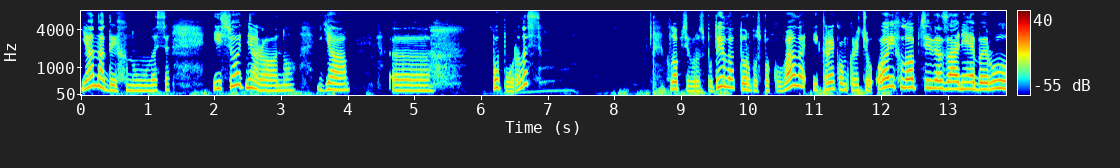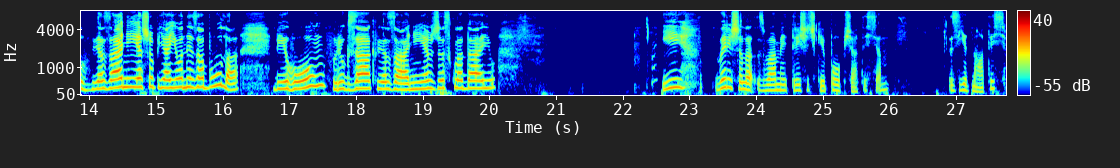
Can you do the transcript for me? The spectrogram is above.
я надихнулася. І сьогодні рано я е, попоралась. Хлопців розбудила, торбу спакувала і криком кричу: Ой, хлопці, в'язання я беру, в'язання, щоб я його не забула. Бігом в рюкзак в'язання вже складаю. І вирішила з вами трішечки пообщатися, з'єднатись,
